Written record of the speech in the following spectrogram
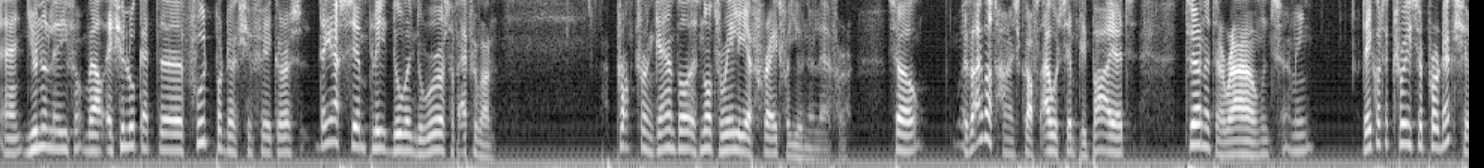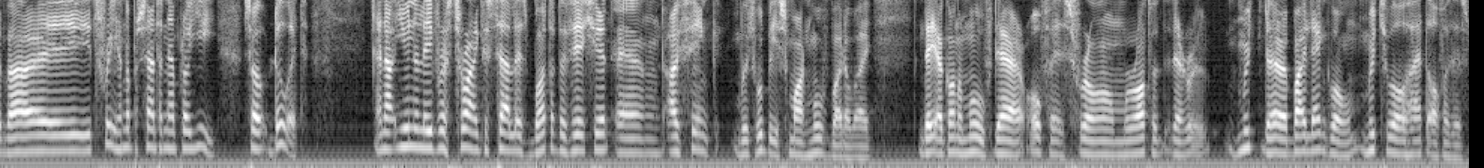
And Unilever, well, if you look at the food production figures, they are simply doing the worst of everyone. Procter & Gamble is not really afraid for Unilever. So, if I was Heinz Kraft, I would simply buy it, turn it around. I mean, they got to increase the production by 300% an employee. So, do it. And now Unilever is trying to sell its butter division, and I think, which would be a smart move by the way, they are gonna move their office from Rotterdam, their, their bilingual mutual head offices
